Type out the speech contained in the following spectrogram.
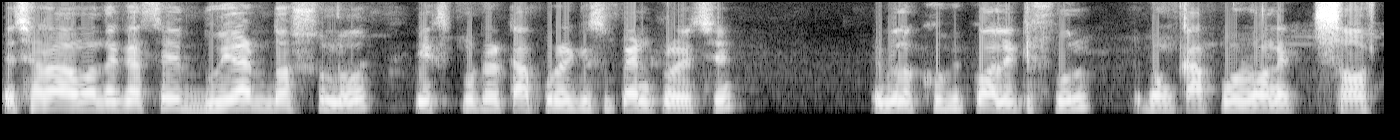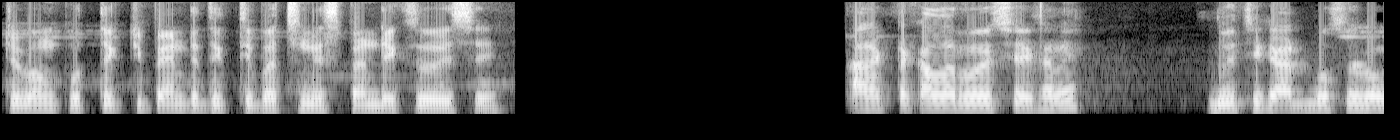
এছাড়া আমাদের কাছে দুই আট দশ ষোলো এক্সপোর্টের কাপড়ের কিছু প্যান্ট রয়েছে। এগুলো খুবই কোয়ালিটিফুল এবং কাপড় অনেক সফট এবং প্রত্যেকটি প্যান্টে দেখতে পাচ্ছেন স্প্যান্ডেক্স রয়েছে। আর একটা কালার রয়েছে এখানে, দুই থেকে আট বছর এবং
